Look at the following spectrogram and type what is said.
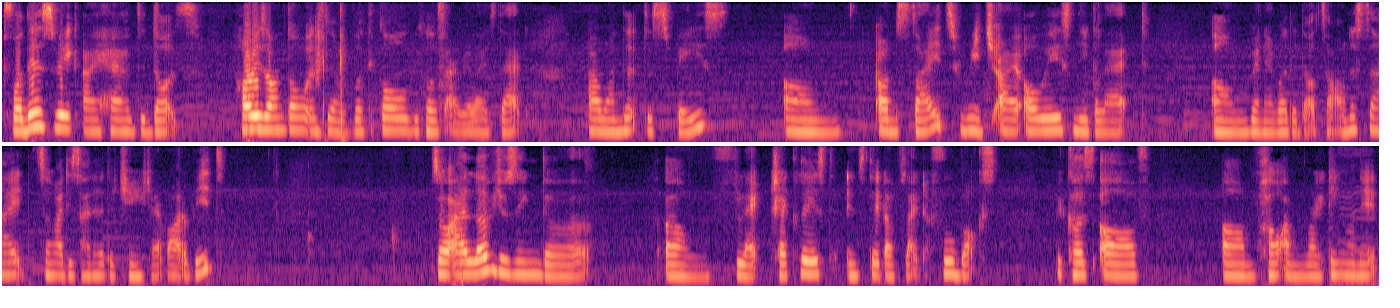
for this week I have the dots horizontal instead of vertical because I realized that I wanted the space um, on the sides which I always neglect um, whenever the dots are on the side. So I decided to change that part a bit. So I love using the um, flag checklist instead of like the full box because of um, how I'm writing on it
